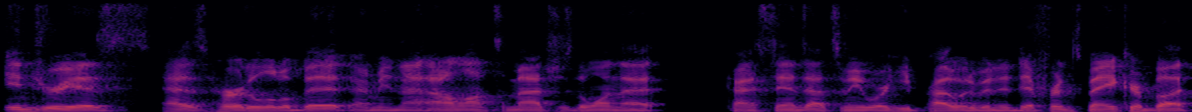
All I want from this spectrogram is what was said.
injury has has hurt a little bit. I mean, that Atalanta match is the one that kind of stands out to me where he probably would have been a difference maker. But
